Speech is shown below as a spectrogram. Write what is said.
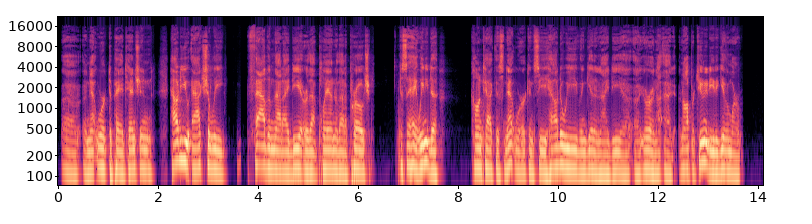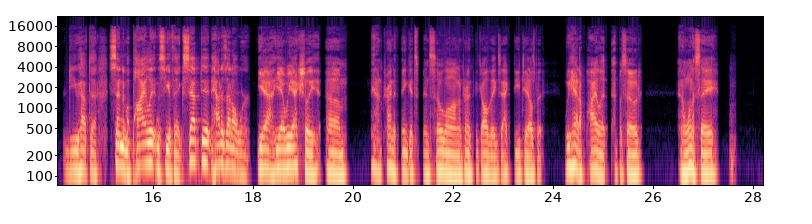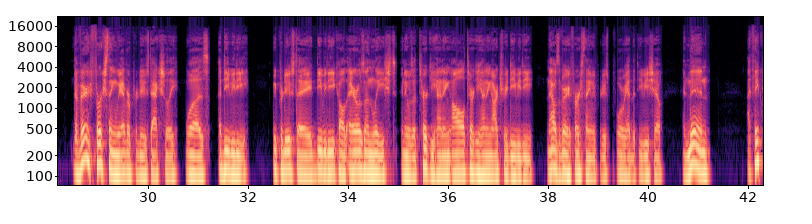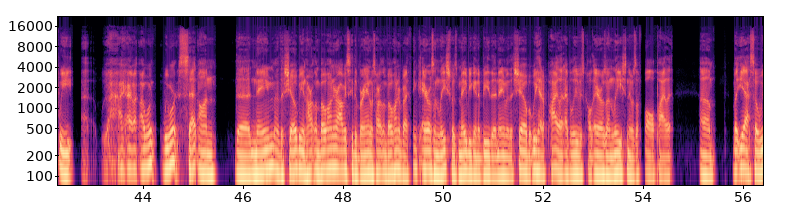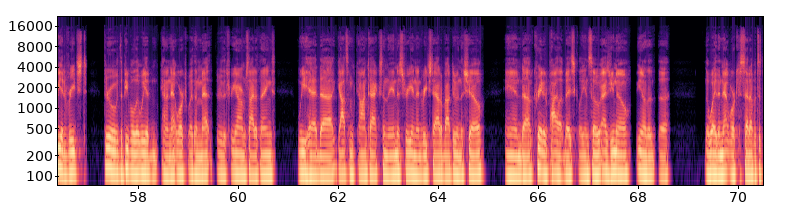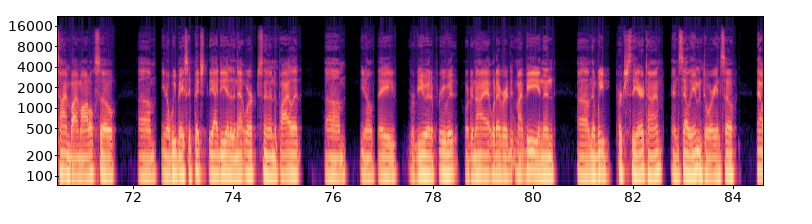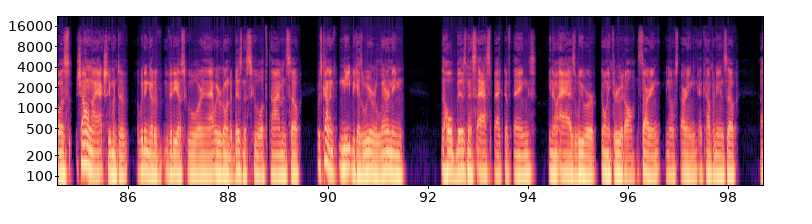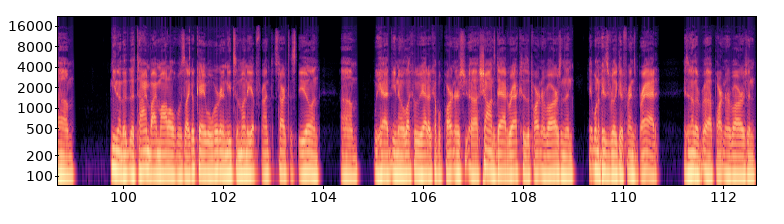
uh, a network to pay attention? How do you actually fathom that idea or that plan or that approach to say, hey, we need to contact this network and see how do we even get an idea uh, or an, uh, an opportunity to give them our do you have to send them a pilot and see if they accept it how does that all work Yeah, yeah, we actually um man, I'm trying to think it's been so long. I'm trying to think all the exact details, but we had a pilot episode and I want to say the very first thing we ever produced actually was a DVD. We produced a DVD called Arrows Unleashed and it was a turkey hunting, all turkey hunting archery DVD. And that was the very first thing we produced before we had the TV show. And then I think we uh, I, I, I weren't, we weren't set on the name of the show being Heartland Bowhunter. Obviously, the brand was Heartland Bowhunter, but I think Arrows Unleashed was maybe going to be the name of the show. But we had a pilot, I believe, it's called Arrows Unleashed, and it was a fall pilot. Um, but yeah, so we had reached through the people that we had kind of networked with and met through the tree arm side of things. We had uh, got some contacts in the industry and then reached out about doing the show and uh, created a pilot basically. And so, as you know, you know the the the way the network is set up, it's a time buy model. So um, you know, we basically pitched the idea to the network, sent in the pilot. Um, you know, they review it, approve it, or deny it, whatever it might be, and then um, then we purchase the airtime and sell the inventory. And so that was Sean and I actually went to we didn't go to video school or anything that we were going to business school at the time, and so it was kind of neat because we were learning the whole business aspect of things, you know, as we were going through it all and starting, you know, starting a company. And so, um, you know, the, the time buy model was like, okay, well, we're going to need some money up front to start this deal. And, um, we had, you know, luckily we had a couple partners. Uh, Sean's dad, Rex, is a partner of ours. And then one of his really good friends, Brad, is another uh, partner of ours. And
